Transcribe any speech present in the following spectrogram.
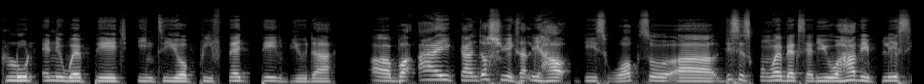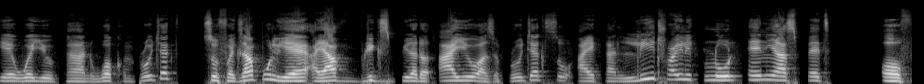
clone any web page into your preferred page builder. Uh, but I can just show you exactly how this works. So uh, this is CloneWebX and you have a place here where you can work on projects. So for example here, I have bricksbuilder.io as a project. So I can literally clone any aspect of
